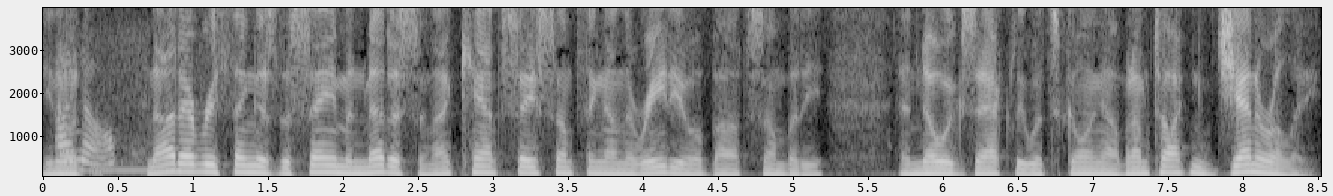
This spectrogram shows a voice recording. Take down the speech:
You know, know, not everything is the same in medicine. I can't say something on the radio about somebody and know exactly what's going on, but I'm talking generally.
